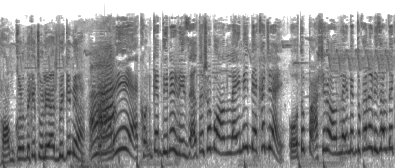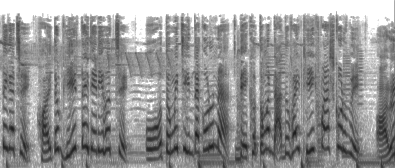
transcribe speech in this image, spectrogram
ঝম করে দেখে চলে আসবে কিনা? আরে এখনকার দিনে রেজাল্ট তো সব অনলাইনেই দেখা যায়। ও তো পাশের অনলাইনের দোকানে রেজাল্ট দেখতে গেছে। হয়তো ভিড় তাই দেরি হচ্ছে। ও তুমি চিন্তা করো না। দেখো তোমার দাদু ভাই ঠিক পাস করবে। আরে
